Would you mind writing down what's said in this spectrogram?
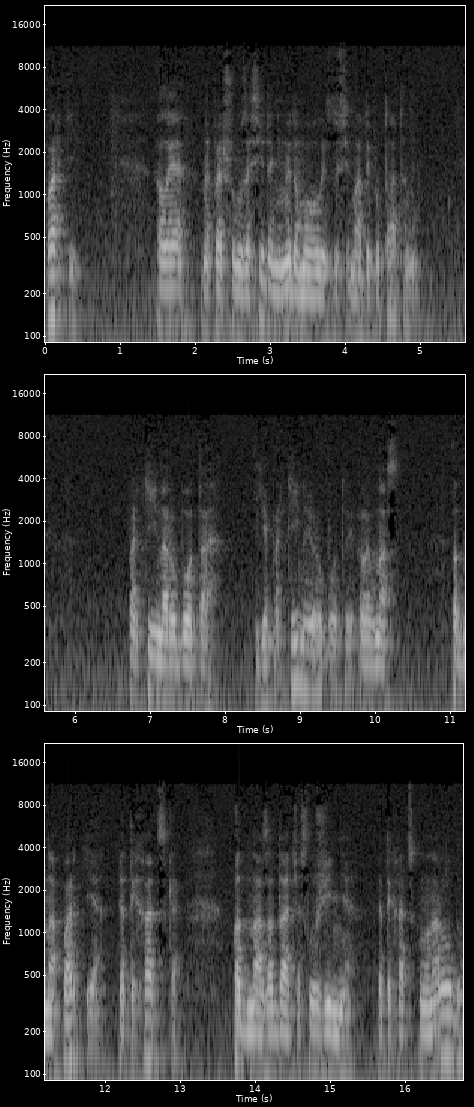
партій. Але на першому засіданні ми домовились з усіма депутатами. Партійна робота є партійною роботою, але в нас одна партія П'ятихатська, одна задача служіння П'ятихатському народу.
